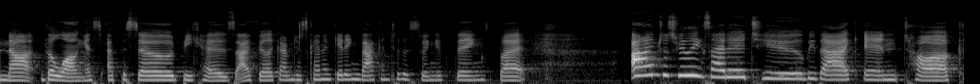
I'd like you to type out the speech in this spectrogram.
not the longest episode because I feel like I'm just kind of getting back into the swing of things, but I'm just really excited to be back and talk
